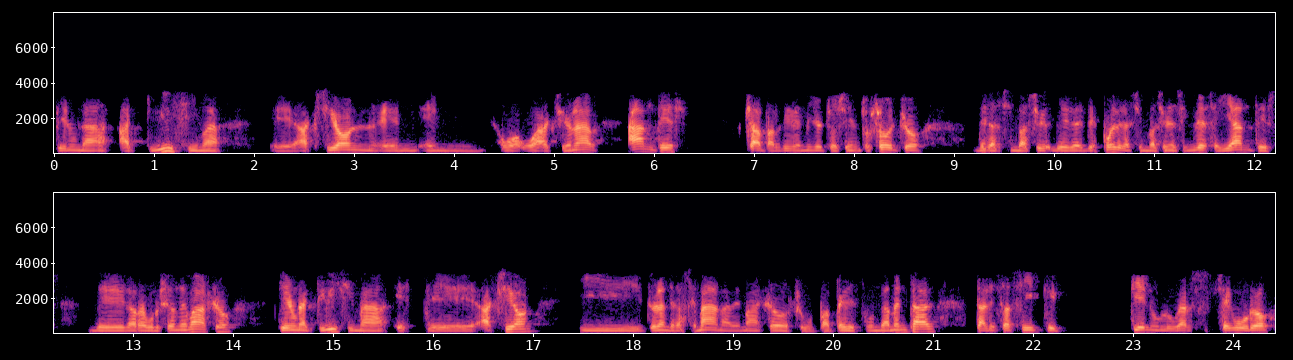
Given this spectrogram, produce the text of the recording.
tiene una activísima eh, acción en, en o, accionar antes, ya a partir de 1808, de las invasiones, después de las invasiones inglesas y antes de la Revolución de Mayo, tiene una activísima este, acción y durante la semana de mayo su papel es fundamental, tal es así que tiene un lugar seguro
